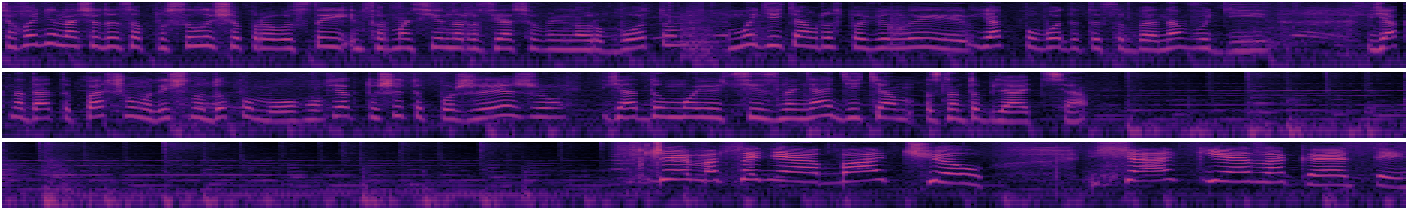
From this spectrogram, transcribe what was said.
Сьогодні нас сюди запросили, щоб провести інформаційно-роз'яснювальну роботу. Ми дітям розповіли, як поводити себе на воді, як надати першу медичну допомогу, як тушити пожежу. Я думаю, ці знання дітям знадобляться. В машині я бачив всякі ракети,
